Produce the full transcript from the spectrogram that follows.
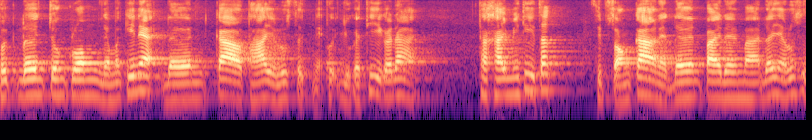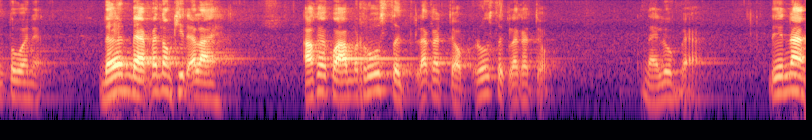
ฝึกเดินจงกรมอย่างเมื่อกี้เนี่ยเดินก้าวเท้าอย่ารู้สึกเนี่ยอยู่กับที่ก็ได้ ถ้าใครมีที่สัก สิบสองเก้าเนี่ยเดินไปเดินมาเดินอย่างรู้สึกตัวเนี่ย เดินแบบไม่ต้องคิดอะไร เอาแค่ความรู้สึกแล้วก็จบ รู้สึกแล้วก็จบ ในรูปแบบหรือนั่ง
